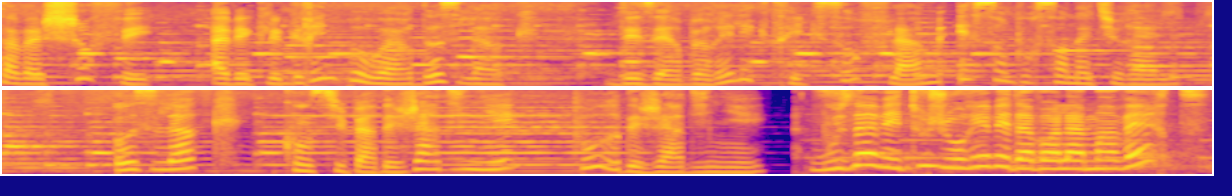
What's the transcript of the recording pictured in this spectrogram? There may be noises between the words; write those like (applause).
ça va chauffer avec le Green Power d'Ozlock. Des herbeurs électriques sans flamme et 100% naturels. Ozlock, conçu par des jardiniers pour des jardiniers. Vous avez toujours rêvé d'avoir la main verte?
